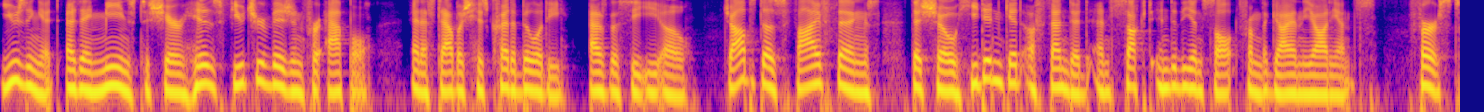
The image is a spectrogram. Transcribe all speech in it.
using it as a means to share his future vision for Apple and establish his credibility as the CEO. Jobs does five things that show he didn't get offended and sucked into the insult from the guy in the audience. First,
